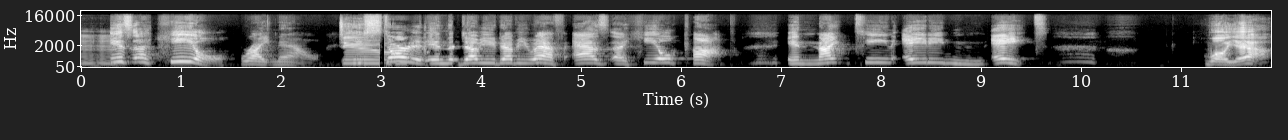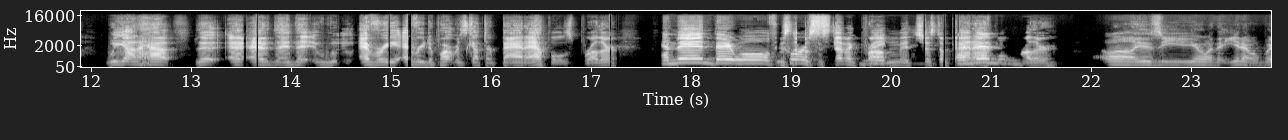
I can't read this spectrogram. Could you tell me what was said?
Mhm. is a heel right now. He started in the WWF as a heel cop in 1988. Well, yeah, we gotta have the, uh, the, the every every department's got their bad apples, brother. And then they will, of There's no course, systemic make- problem. it's just a bad and apple, brother. Well, is he, you know, that you know, but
